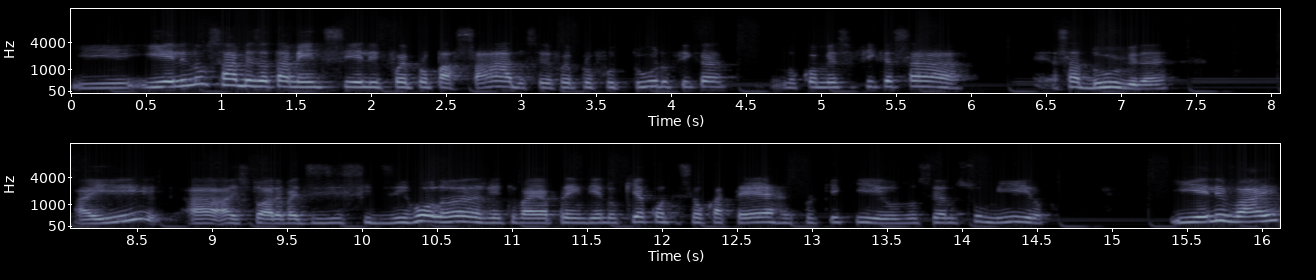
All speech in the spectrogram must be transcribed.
E, e, ele não sabe exatamente se ele foi para o passado, se ele foi para o futuro. Fica no começo fica essa essa dúvida. Né? Aí a, a, história vai se desenrolando, a gente vai aprendendo o que aconteceu com a Terra, por que, que os oceanos sumiram. E ele vai,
